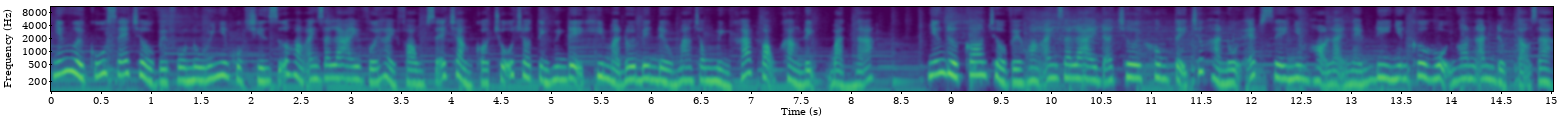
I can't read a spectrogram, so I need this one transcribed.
Những người cũ sẽ trở về phố núi nhưng cuộc chiến giữa Hoàng Anh Gia Lai với Hải Phòng sẽ chẳng có chỗ cho tình huynh đệ khi mà đôi bên đều mang trong mình khát vọng khẳng định bản ngã. Những đứa con trở về Hoàng Anh Gia Lai đã chơi không tệ trước Hà Nội FC nhưng họ lại ném đi những cơ hội ngon ăn được tạo ra.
